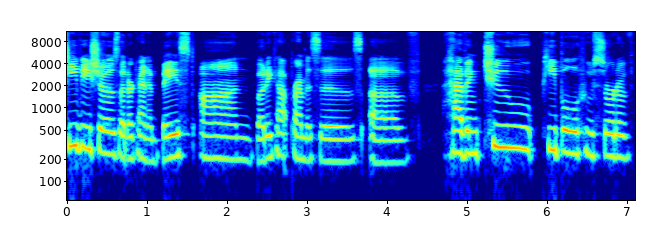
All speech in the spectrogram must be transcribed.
TV shows that are kind of based on buddy cop premises of having two people who sort of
